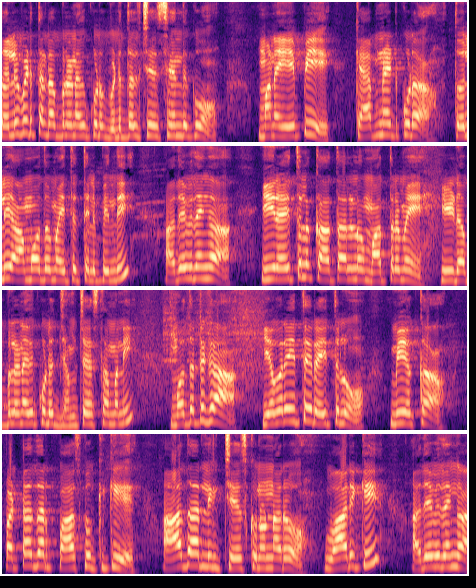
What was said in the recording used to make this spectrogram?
తొలి విడత డబ్బులనేది కూడా విడుదల చేసేందుకు మన ఏపీ క్యాబినెట్ కూడా తొలి ఆమోదం అయితే తెలిపింది. అదేవిధంగా ఈ రైతుల ఖాతాలలో మాత్రమే ఈ డబ్బులు అనేది కూడా జమ చేస్తామని మొదటగా ఎవరైతే రైతులు మీ యొక్క పట్టాదార్ పాస్బుక్కి ఆధార్ లింక్ చేసుకుని ఉన్నారో. వారికి అదేవిధంగా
